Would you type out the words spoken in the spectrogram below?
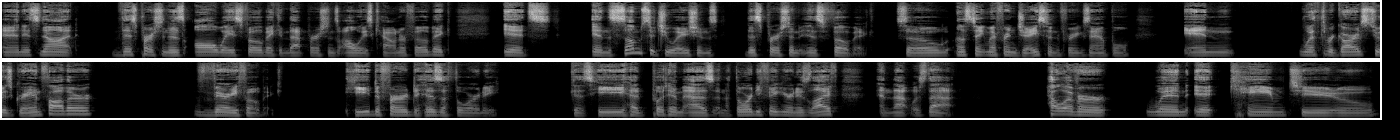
and it's not this person is always phobic and that person's always counterphobic. It's in some situations, this person is phobic. So let's take my friend Jason, for example. In with regards to his grandfather, very phobic. He deferred to his authority because he had put him as an authority figure in his life, and that was that. However, when it came to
